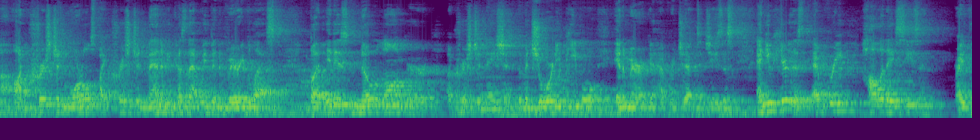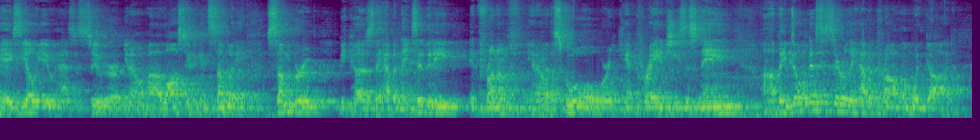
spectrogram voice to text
uh, on Christian morals by Christian men, and because of that, we've been very blessed. But it is no longer a Christian nation. The majority of people in America have rejected Jesus. And you hear this every holiday season, right? The ACLU has a suit or, you know, a lawsuit against somebody, some group, because they have a nativity in front of, you know, the school or you can't pray in Jesus' name. Uh, they don't necessarily have a problem with God,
